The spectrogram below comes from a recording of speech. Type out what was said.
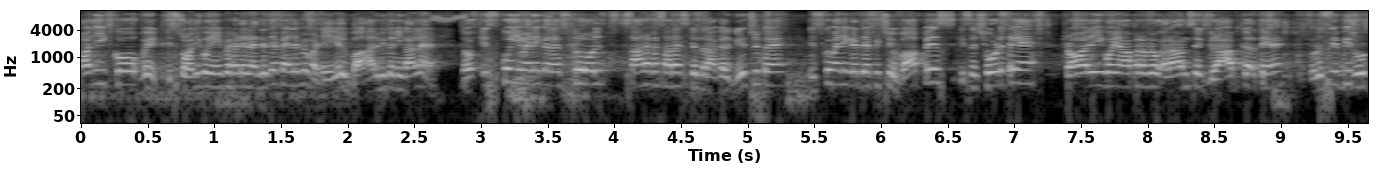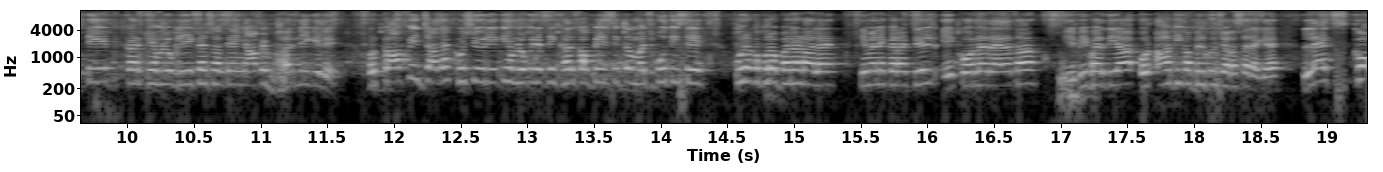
ट्रॉली को वेट इस ट्रॉली को यहीं पे खड़े रहने देते पहले में मटेरियल बाहर भी तो निकालना है। तो इसको ये मैंने करा स्क्रॉल सारा का सारा इसके अंदर आकर गिर चुका है। इसको मैंने कर दिया पीछे वापस, इसे छोड़ते हैं। ट्रॉली को यहाँ पर हम लोग आराम से ग्राब करते हैं और उसे भी रोटेट करके हम लोग लेकर चलते हैं यहाँ पे भरने के लिए। और काफ़ी ज़्यादा खुशी हो रही है कि हम लोग ने अपने घर का बेस एकदम मजबूती से पूरा का पूरा बना डाला है। ये मैंने करा टिल्ट एक कॉर्नर रह था, ये भी भर दिया और आगे का बिल्कुल जरा सा रह गया लेट्स गो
